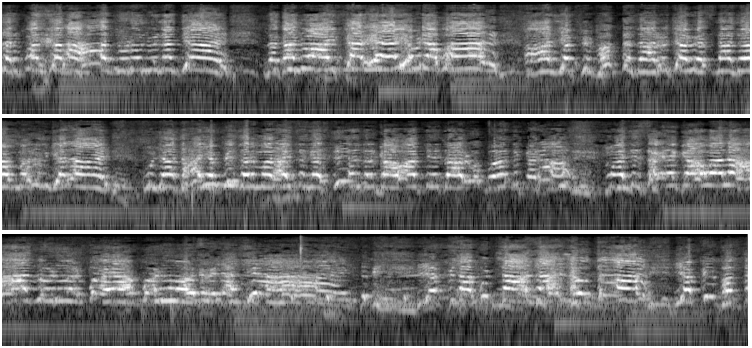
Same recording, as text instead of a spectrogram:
सरपंचाला हात जोडून विनंती आहे. लगानो ऐका रे एवढ्या फार आज एपी फक्त दारूच्या व्यसनानं मरून गेलाय. उद्या दहा एपी मरायचं नसेल तर गावात दारू बंद करा. माझे सगळे गावाला हात जोडून पाया पडून विनंती एपीला कुठला आजार नव्हता. एपी फक्त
